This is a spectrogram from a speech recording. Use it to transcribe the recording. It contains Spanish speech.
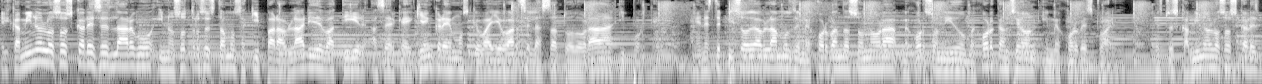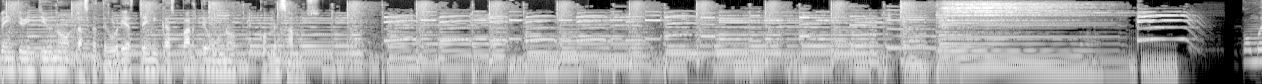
El camino a los Óscares es largo y nosotros estamos aquí para hablar y debatir acerca de quién creemos que va a llevarse la estatua dorada y por qué. En este episodio hablamos de mejor banda sonora, mejor sonido, mejor canción y mejor vestuario. Esto es Camino a los Óscares 2021, las categorías técnicas parte 1. Comenzamos.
